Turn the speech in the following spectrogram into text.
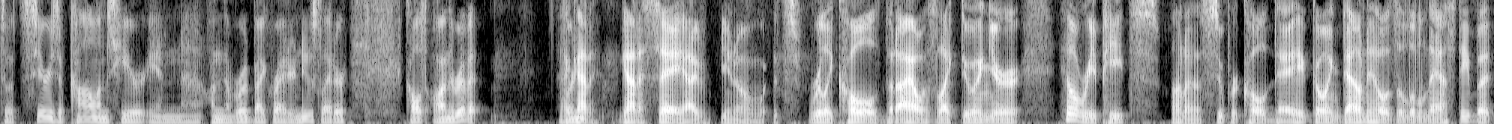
So it's a series of columns here in uh, on the Road Bike Rider newsletter called On the Rivet. I Or- gotta gotta say, I you know it's really cold, but I always like doing your hill repeats on a super cold day. Going downhill is a little nasty, but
